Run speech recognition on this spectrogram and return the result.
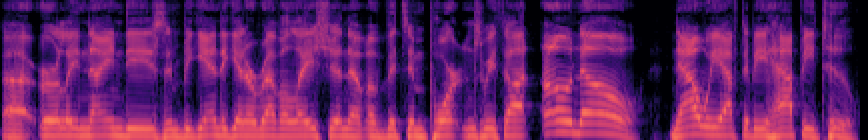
uh, early 90s and began to get a revelation of, of its importance, we thought, oh no, now we have to be happy too.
